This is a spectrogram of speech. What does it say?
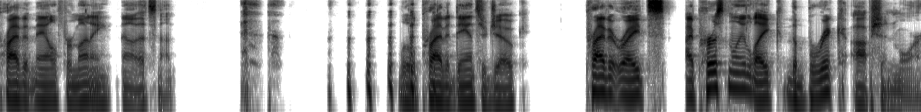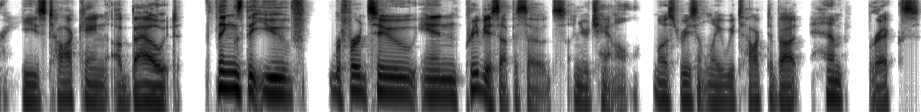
private mail for money. No, that's not little private dancer joke. Private writes, I personally like the brick option more. He's talking about things that you've referred to in previous episodes on your channel. Most recently, we talked about hemp bricks.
